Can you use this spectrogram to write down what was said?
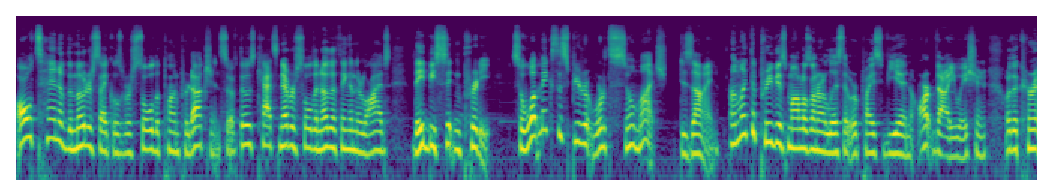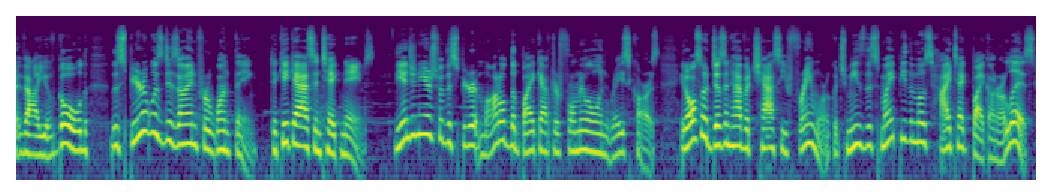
All 10 of the motorcycles were sold upon production, so if those cats never sold another thing in their lives, they'd be sitting pretty. So what makes the Spirit worth so much? Design. Unlike the previous models on our list that were priced via an art valuation or the current value of gold, the Spirit was designed for one thing, to kick ass and take names. The engineers for the Spirit modeled the bike after Formula One race cars. It also doesn't have a chassis framework, which means this might be the most high-tech bike on our list.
